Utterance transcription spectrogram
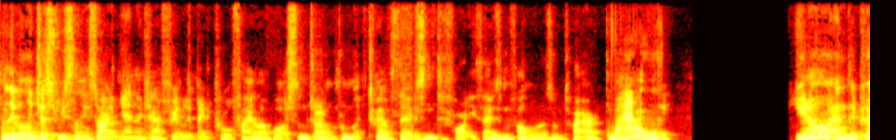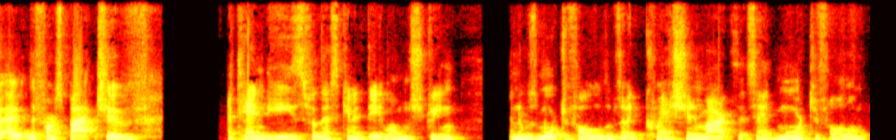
And they've only just recently started getting a kind of fairly big profile. I've watched them jump from like 12,000 to 40,000 followers on Twitter. Wow. You know, and they put out the first batch of attendees for this kind of day long stream. And there was more to follow. There was a big question mark that said more to follow.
